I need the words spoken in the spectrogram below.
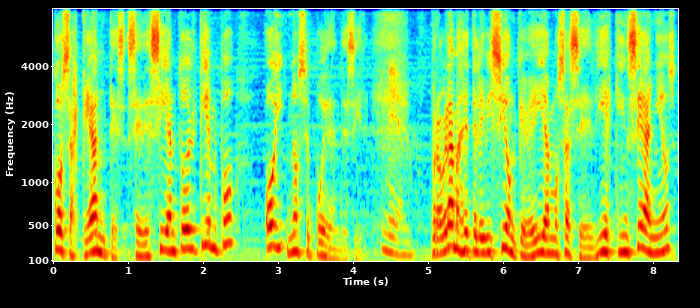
Cosas que antes se decían todo el tiempo, hoy no se pueden decir. bien. Programas de televisión que veíamos hace 10, 15 años,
